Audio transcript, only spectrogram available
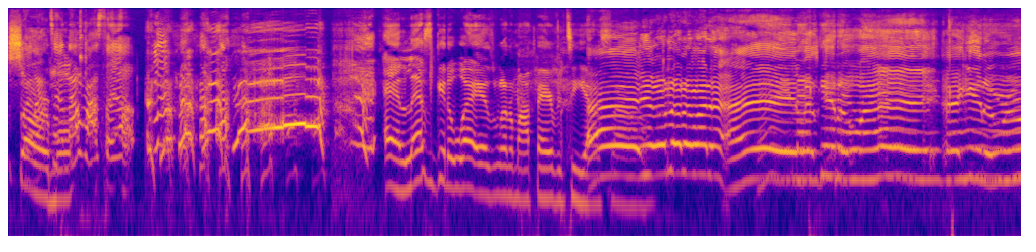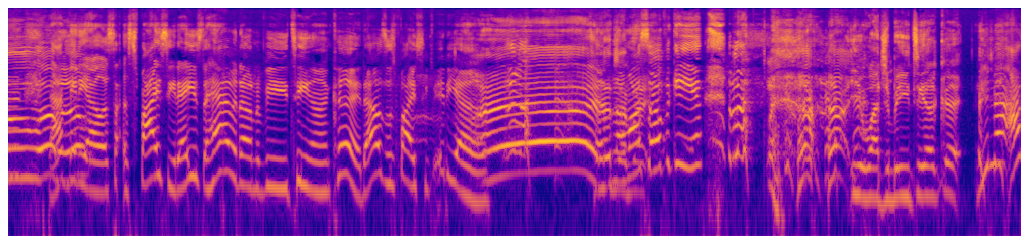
Sorry, Tell Mo. on myself. and Let's Get Away is one of my favorite T.I. songs. Hey, you don't know about that. Hey, let's get away and get a room. That video is spicy. They used to have it on the BET Uncut. That was a spicy video. Hey, on myself again. you watching BET Uncut? you know, I,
